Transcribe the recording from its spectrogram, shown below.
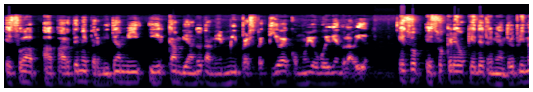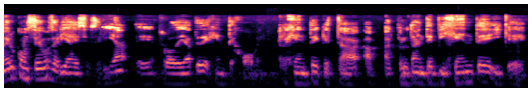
eso aparte me permite a mí ir cambiando también mi perspectiva de cómo yo voy viendo la vida. Eso, eso creo que es determinante. El primer consejo sería ese, sería eh, rodearte de gente joven, gente que está absolutamente vigente y que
